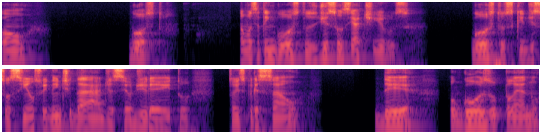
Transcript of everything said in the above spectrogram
com gosto. Então você tem gostos dissociativos, gostos que dissociam sua identidade, seu direito, sua expressão de o gozo pleno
